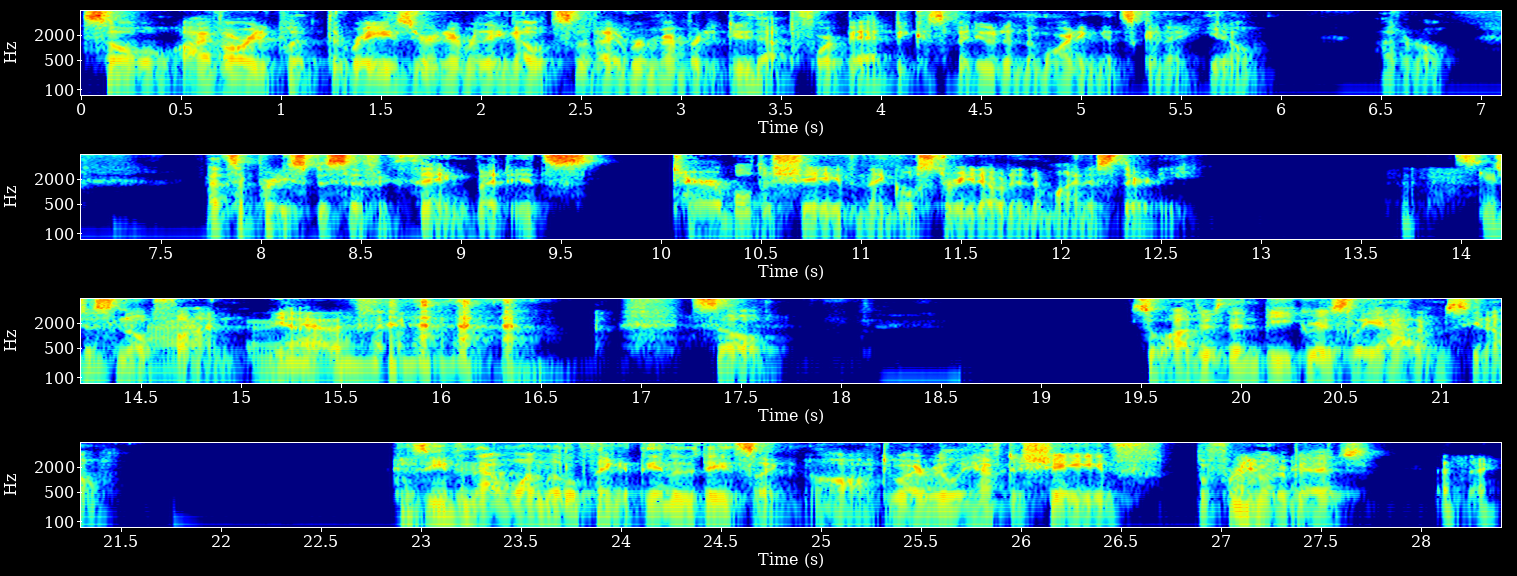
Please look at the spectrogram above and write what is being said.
So I've already put the razor and everything out so that I remember to do that before bed because if I do it in the morning, it's gonna, you know, I don't know. That's a pretty specific thing, but it's terrible to shave and then go straight out into minus 30. It's just no fun. Yeah. yeah. so so other than be Grizzly Adams, you know, because even that one little thing at the end of the day, it's like, oh, do I really have to shave before I go to bed? Right.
